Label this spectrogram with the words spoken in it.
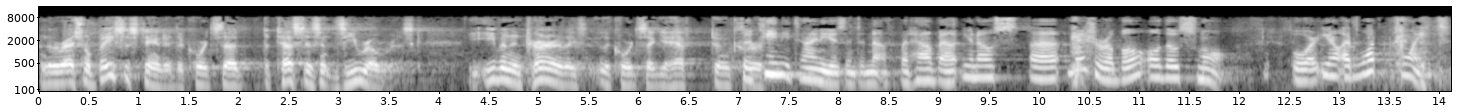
under the rational basis standard, the court said the test isn't zero risk. Even in Turner, they, the court said you have to incur. So teeny tiny isn't enough, but how about, you know, uh, measurable, although small? Or, you know, at what point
